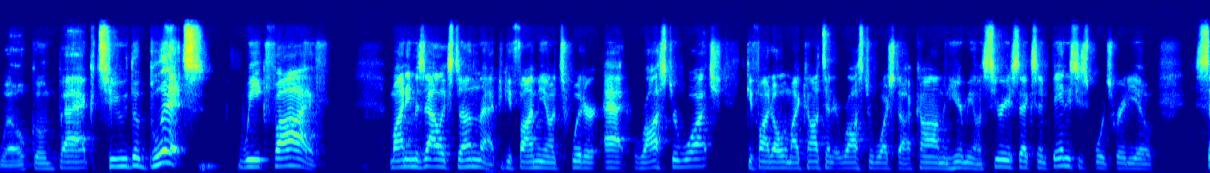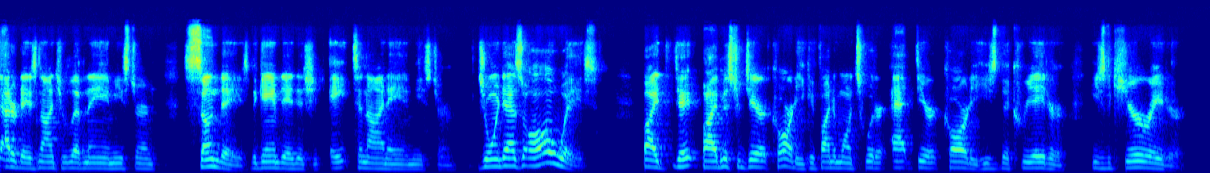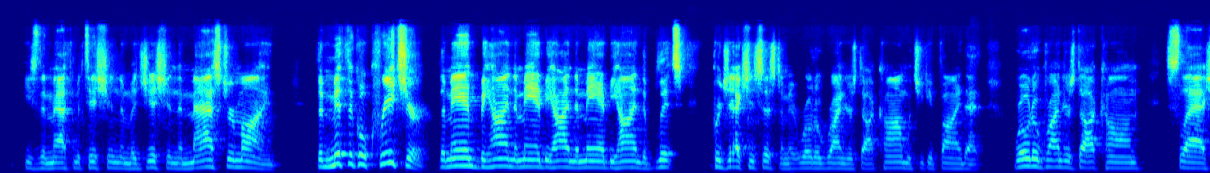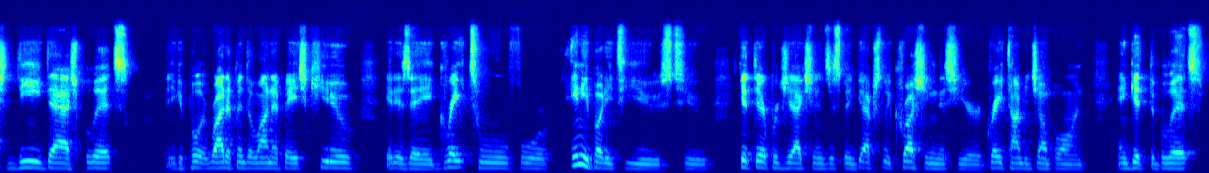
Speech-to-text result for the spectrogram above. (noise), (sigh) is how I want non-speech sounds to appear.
welcome back to the Blitz, week five. My name is Alex Dunlap. You can find me on Twitter at RosterWatch. You can find all of my content at rosterwatch.com and hear me on SiriusXM Fantasy Sports Radio, Saturdays, 9 to 11 a.m. Eastern, Sundays, the game day edition, 8 to 9 a.m. Eastern. Joined as always by, by Mr. Derek Carty. You can find him on Twitter at Derek Carty. He's the creator, he's the curator, He's the mathematician, the magician, the mastermind, the mythical creature, the man behind the man behind the man behind the Blitz projection system at rotogrinders.com, which you can find at rotogrinders.com slash d dash blitz. You can pull it right up into lineup HQ. It is a great tool for anybody to use to get their projections. It's been absolutely crushing this year. Great time to jump on and get the blitz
